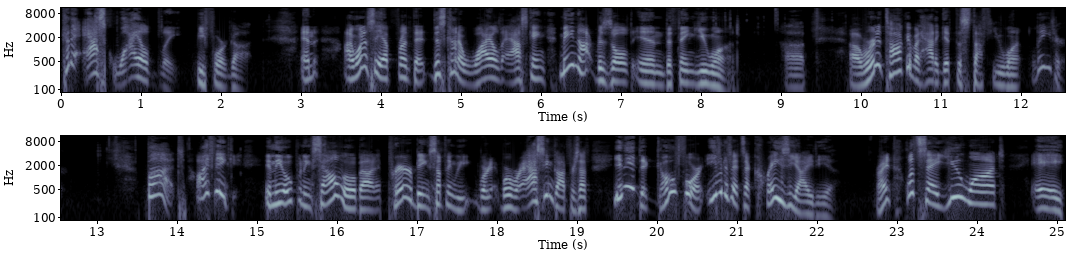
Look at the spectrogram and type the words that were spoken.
kind of ask wildly before God. And I want to say up front that this kind of wild asking may not result in the thing you want. Uh, uh, we're going to talk about how to get the stuff you want later. But I think in the opening salvo about prayer being something we where, where we're asking God for stuff, you need to go for it, even if it's a crazy idea, right? Let's say you want a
